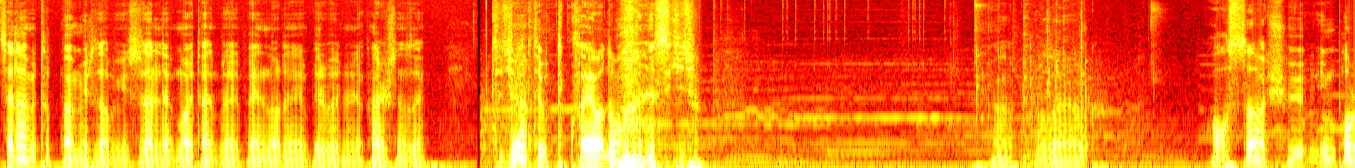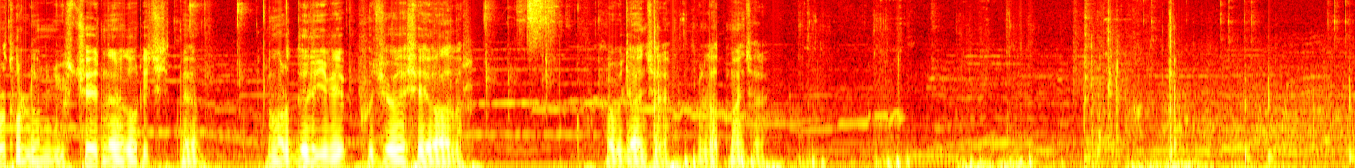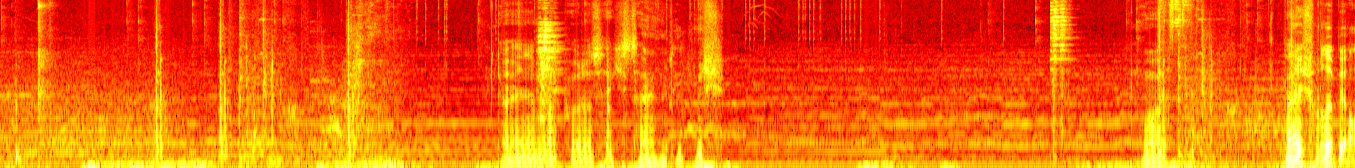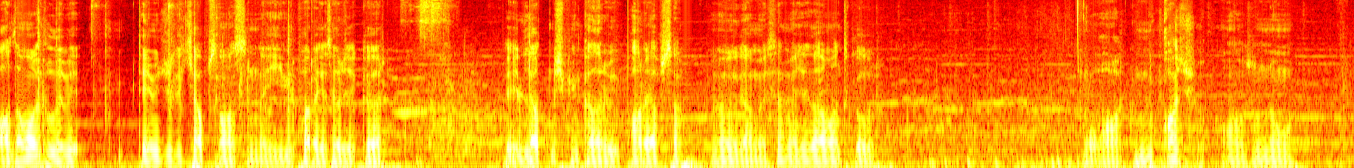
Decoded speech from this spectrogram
Selam YouTube ben Mirza bugün sizlerle Muay Thai benim orada bir bölümüyle karşınızdayım. Ticarete bir tıklayamadım ama sikeceğim. Ha, burada yok. Aslında bak şu imparatorluğun yüz şehirlerine doğru hiç gitmedim. Orada deli gibi Fujio'da şey vardır. Kabile hançeri, millatma hançeri. Burada 8 tane gitmiş. Vay. Ben şurada bir adam akıllı bir demircilik yapsam aslında iyi bir para getirecek kadar. Bir 50-60 bin kadar bir para yapsam. Öyle devam etsem bence daha mantıklı olur. Oha günlük kaç? Ağzında mı?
